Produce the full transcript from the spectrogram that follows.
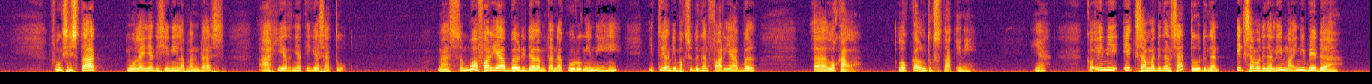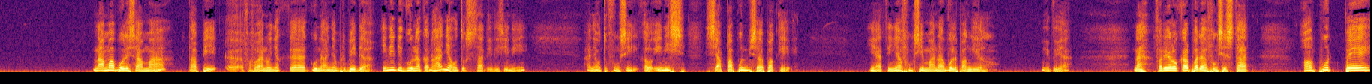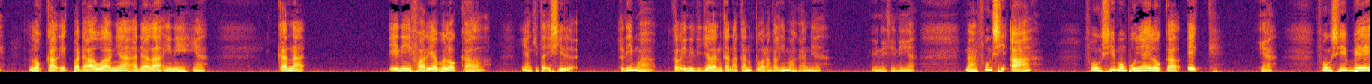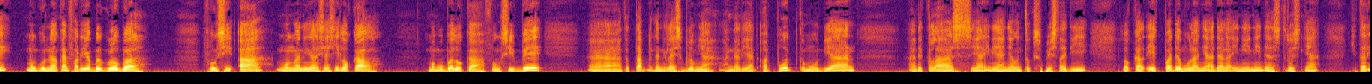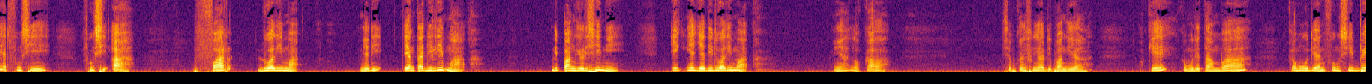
Fungsi start mulainya di sini 18 akhirnya 31 nah semua variabel di dalam tanda kurung ini itu yang dimaksud dengan variabel uh, lokal. Lokal untuk start ini. Ya. Kalau ini X sama dengan satu dengan X sama dengan 5 ini beda. Nama boleh sama, tapi uh, anunya kegunaannya berbeda. Ini digunakan hanya untuk start di sini, hanya untuk fungsi. Kalau ini siapa pun bisa pakai. Ya artinya fungsi mana boleh panggil, gitu ya. Nah, variabel lokal pada fungsi start. Output P lokal X pada awalnya adalah ini ya. Karena ini variabel lokal yang kita isi 5, kalau ini dijalankan akan keluar angka 5 kan ya. Ini sini ya. Nah, fungsi A fungsi mempunyai lokal X ya. Fungsi B menggunakan variabel global Fungsi A menganalisasi lokal, mengubah lokal. Fungsi B uh, tetap dengan nilai sebelumnya. Anda lihat output, kemudian ada kelas, ya ini hanya untuk space tadi. Lokal X pada mulanya adalah ini ini dan seterusnya. Kita lihat fungsi fungsi A var 25. Jadi yang tadi 5 dipanggil di sini X-nya jadi 25. Ya, lokal. Siapa kali dipanggil. Oke, kemudian tambah. Kemudian fungsi B.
